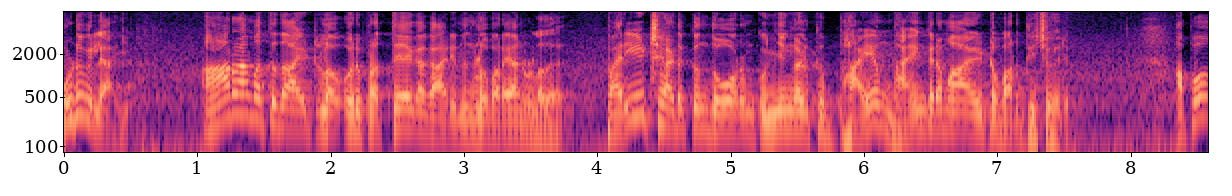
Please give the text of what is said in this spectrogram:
ഒടുവിലായി ആറാമത്തതായിട്ടുള്ള ഒരു പ്രത്യേക കാര്യം നിങ്ങൾ പറയാനുള്ളത്. പരീക്ഷ അടുക്കും തോറും കുഞ്ഞുങ്ങൾക്ക് ഭയം ഭയങ്കരമായിട്ട് വർദ്ധിച്ചു വരും. അപ്പോൾ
